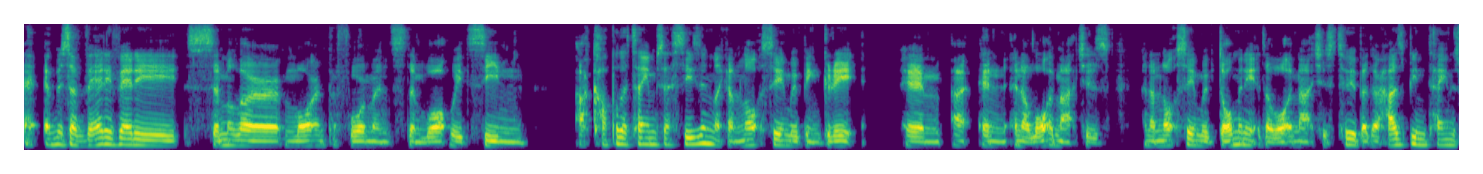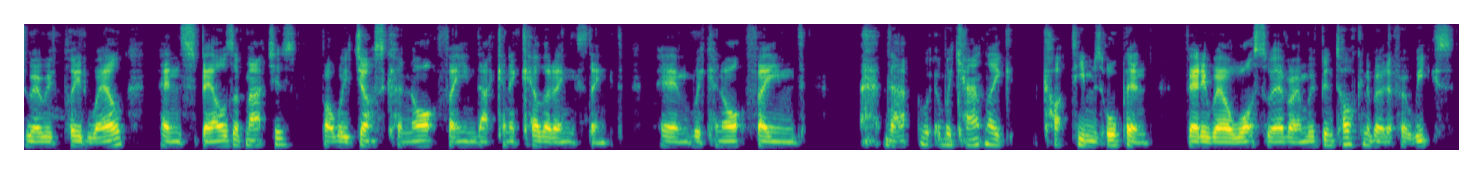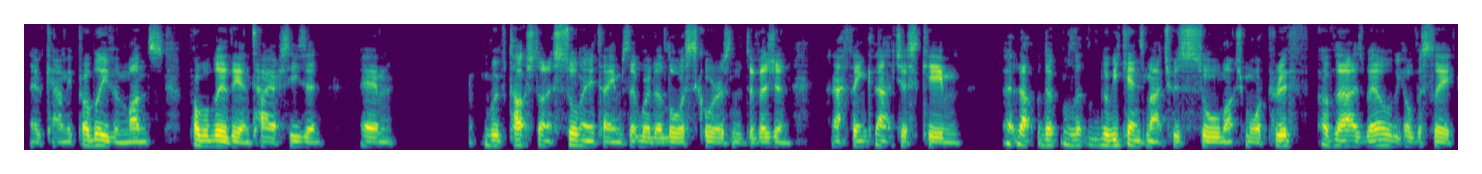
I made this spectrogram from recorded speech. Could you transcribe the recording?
It was a very, very similar Morton performance than what we'd seen a couple of times this season. Like I'm not saying we've been great um, in in a lot of matches, and I'm not saying we've dominated a lot of matches too. But there has been times where we've played well in spells of matches, but we just cannot find that kind of killer instinct. Um, we cannot find that we can't like cut teams open very well whatsoever. And we've been talking about it for weeks now, Cammy, probably even months, probably the entire season. Um, we've touched on it so many times that we're the lowest scorers in the division, and I think that just came uh, that the, the weekend's match was so much more proof of that as well. Obviously,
